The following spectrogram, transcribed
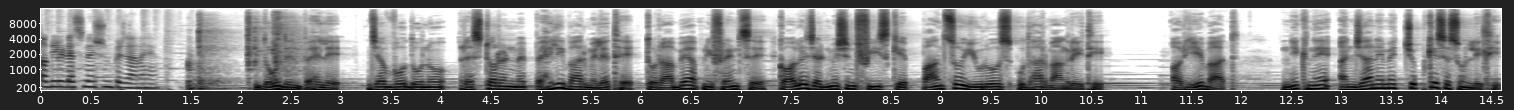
अगले डेस्टिनेशन पे जाना है। दो दिन पहले जब वो दोनों रेस्टोरेंट में पहली बार मिले थे तो राबिया अपनी फ्रेंड से कॉलेज एडमिशन फ़ीस के 500 यूरोस उधार मांग रही थी। और ये बात निक ने अनजाने में चुपके से सुन ली थी।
